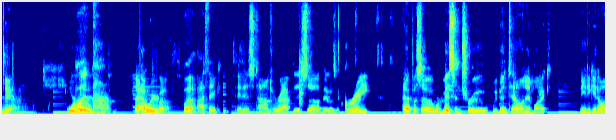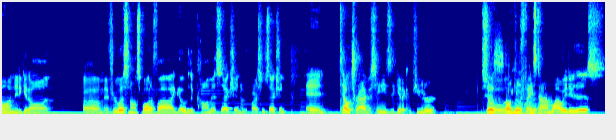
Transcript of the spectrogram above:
Yeah, or but, both. Yeah, we're both. But I think it is time to wrap this up. It was a great episode. We're missing True. We've been telling him like, need to get on, need to get on. Um, if you're listening on Spotify, go to the comment section or the question section and tell Travis he needs to get a computer so yes, we can FaceTime while we do this.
